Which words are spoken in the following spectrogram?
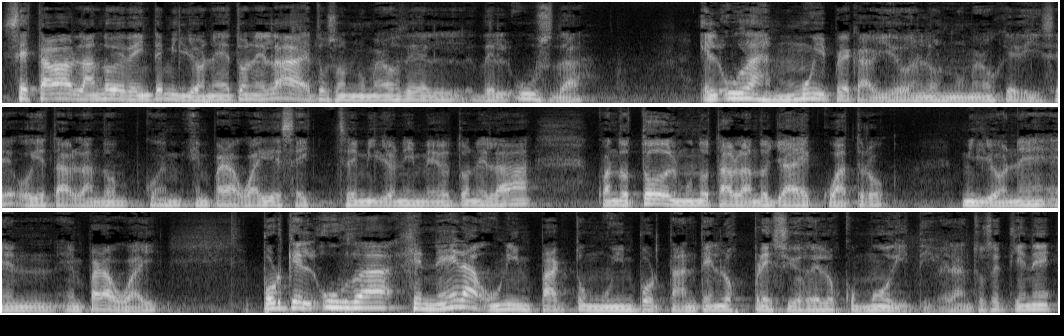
Se estaba hablando de 20 millones de toneladas, estos son números del, del USDA, el UDA es muy precavido en los números que dice. Hoy está hablando en, Paraguay de 6, 6, millones y medio de toneladas, cuando todo el mundo está hablando ya de 4 millones en, en Paraguay. Porque el UDA genera un impacto muy importante en los precios de los commodities, ¿verdad? Entonces tiene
